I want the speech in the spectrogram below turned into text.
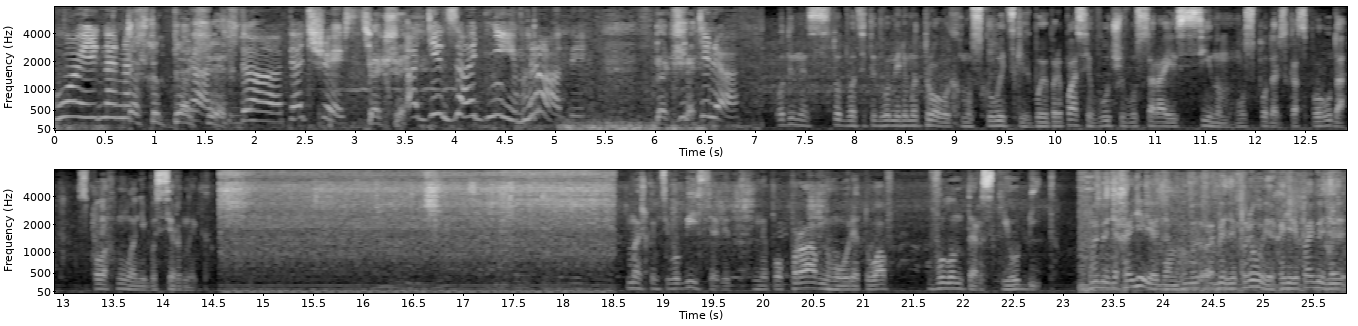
Ой, наверное, Та штук 5-6. Да, 5-6. 5-6. Один за одним, гради, 5-6. фитиля. Один із 122-мм московицьких боєприпасів влучив у сараї з сіном. Господарська споруда спалахнула ніби сірник. Мешканців обійстя від непоправного урятував волонтерський обід. В обеды ходили, там, в обеды проводили, ходили по обеду.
